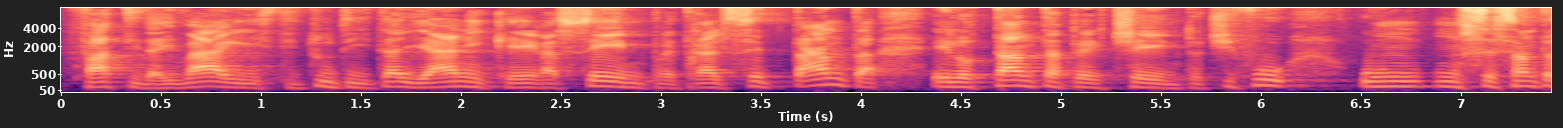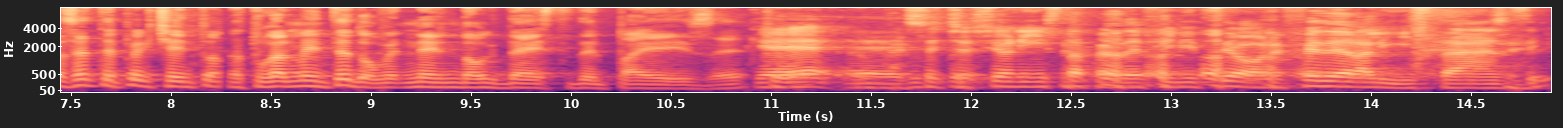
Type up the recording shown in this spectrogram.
fatti dai vari istituti italiani che era sempre tra il 70 e l'80%. Ci fu un, un 67% naturalmente dove? Nel nord-est del paese. Che, che è eh, secessionista per definizione, federalista anzi. Sì.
